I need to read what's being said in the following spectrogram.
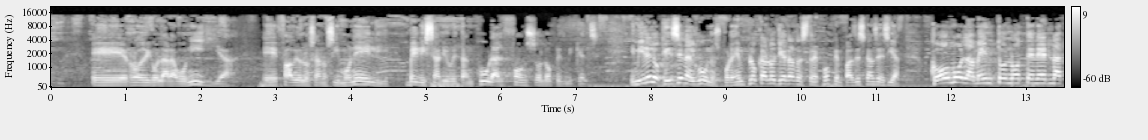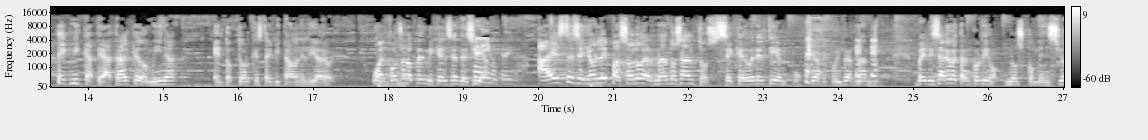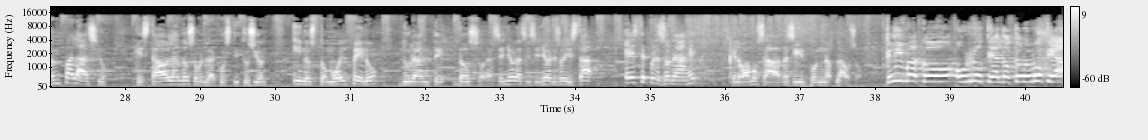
eh, Rodrigo Lara Bonilla, eh, Fabio Lozano Simonelli, Belisario Betancura, Alfonso López Miquelse. Y mire lo que dicen algunos, por ejemplo, Carlos Llera Restrepo, que en paz descanse, decía, ¿cómo lamento no tener la técnica teatral que domina el doctor que está invitado en el día de hoy? O Alfonso López Miquelsen decía, ¿Qué dijo? ¿Qué dijo? a este señor le pasó lo de Hernando Santos, se quedó en el tiempo. Hernando. Belisario Betancor dijo, nos convenció en Palacio que estaba hablando sobre la Constitución y nos tomó el pelo durante dos horas. Señoras y señores, hoy está este personaje que lo vamos a recibir con un aplauso. Clímaco Urrutia, el doctor Urrutia.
